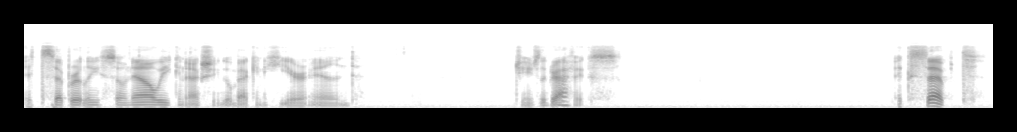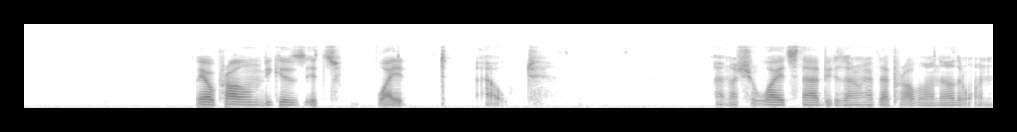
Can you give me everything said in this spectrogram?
it separately, so now we can actually go back in here and change the graphics. Except we have a problem because it's white out. I'm not sure why it's that because I don't have that problem on the other one.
